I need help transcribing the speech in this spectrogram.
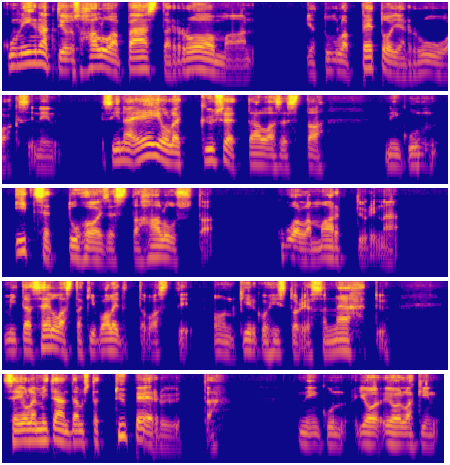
Kun Ignatius haluaa päästä Roomaan ja tulla petojen ruuaksi, niin siinä ei ole kyse tällaisesta niin kuin itsetuhoisesta halusta kuolla marttyyrinä, mitä sellaistakin valitettavasti on kirkohistoriassa nähty. Se ei ole mitään tämmöistä typeryyttä, niin kuin jo, joillakin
